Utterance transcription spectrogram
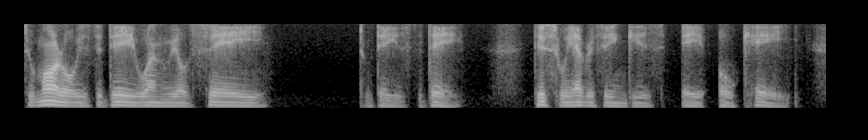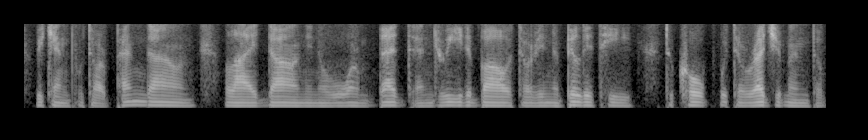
Tomorrow is the day when we'll say, Today is the day. This way everything is a okay. We can put our pen down, lie down in a warm bed, and read about our inability to cope with a regiment of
